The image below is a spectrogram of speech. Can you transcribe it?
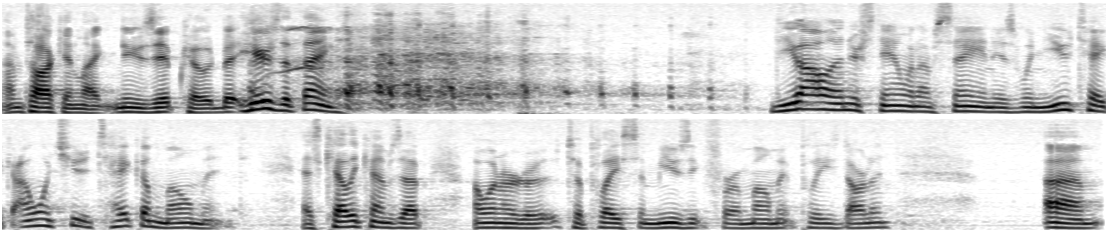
I'm talking like new zip code. But here's the thing. Do you all understand what I'm saying? Is when you take, I want you to take a moment. As Kelly comes up, I want her to, to play some music for a moment, please, darling. Um,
